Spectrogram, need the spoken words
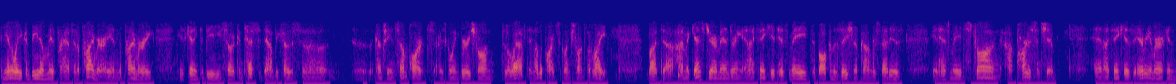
And the only way you can beat him is perhaps in a primary, and the primary is getting to be sort of contested now because uh, the country in some parts is going very strong to the left, and other parts are going strong to the right. But uh, I'm against gerrymandering, and I think it has made the balkanization of Congress, that is, it has made strong uh, partisanship. And I think, as every American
